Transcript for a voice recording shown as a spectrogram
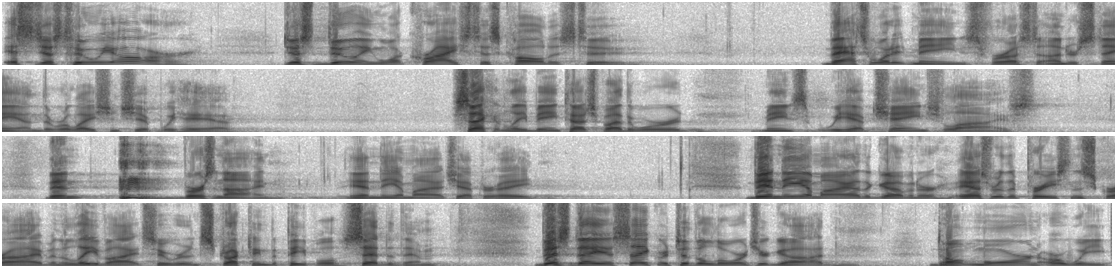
It's just who we are, just doing what Christ has called us to. That's what it means for us to understand the relationship we have. Secondly, being touched by the Word means we have changed lives. Then, verse 9 in Nehemiah chapter 8. Then Nehemiah the governor, Ezra the priest and the scribe, and the Levites who were instructing the people said to them, This day is sacred to the Lord your God. Don't mourn or weep,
